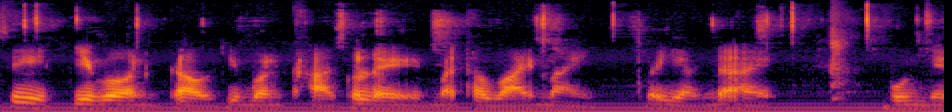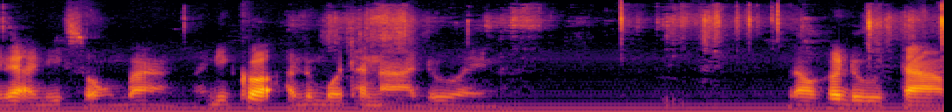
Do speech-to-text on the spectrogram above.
ซีดจีวรเก่าจีวรขาดก็เลยมาถวายใหม่ก็อยากได้ บุญอยากได้อานิสงส์บ้าง อันนี้ก็อนุโมทนาด้วยนะเราก็ดูตาม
